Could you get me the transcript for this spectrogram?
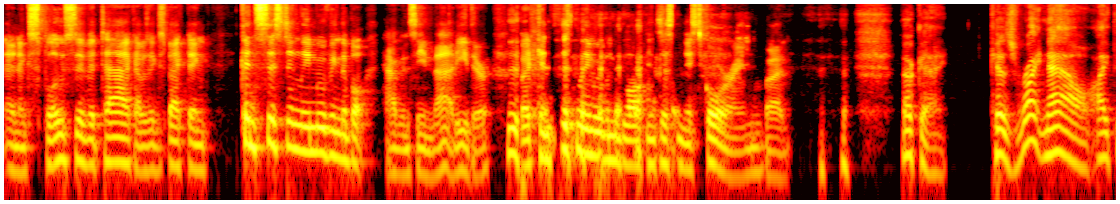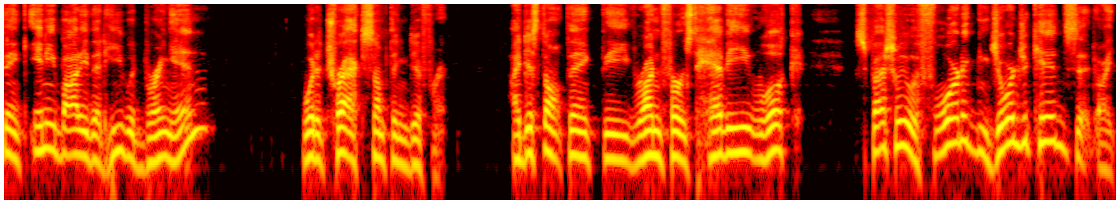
an explosive attack. I was expecting consistently moving the ball. Haven't seen that either, but consistently moving the ball, consistently scoring. But okay. Because right now, I think anybody that he would bring in would attract something different. I just don't think the run first heavy look, especially with Florida and Georgia kids that like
